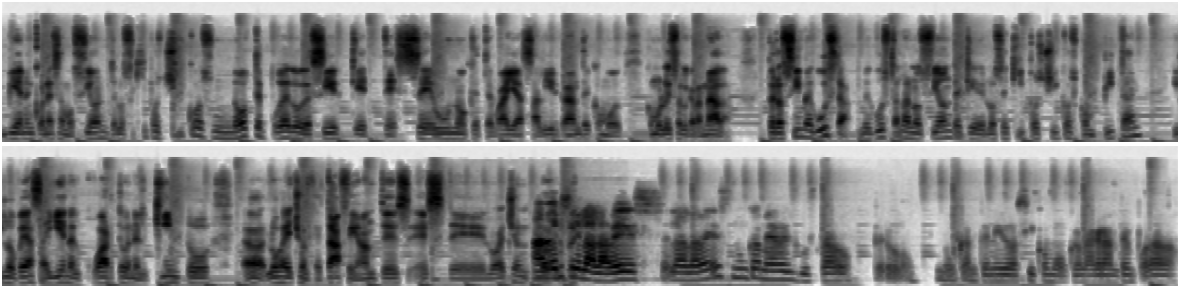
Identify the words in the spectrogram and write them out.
vienen con esa emoción. De los equipos chicos, no te puedo decir que te sé uno que te vaya a salir grande como, como lo hizo el Granada, pero sí me gusta, me gusta la noción de que los equipos chicos compitan y lo veas ahí en el cuarto, en el quinto, ah, lo ha hecho el Getafe antes, este, lo ha hecho... A ver si el Alavés, el Alavés nunca me ha disgustado, pero nunca han tenido así como que una gran temporada.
